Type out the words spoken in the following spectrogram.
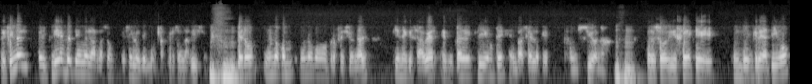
Al final, el cliente tiene la razón, eso es lo que muchas personas dicen, pero uno como, uno como profesional tiene que saber educar al cliente en base a lo que funciona. Por eso dije que un buen creativo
